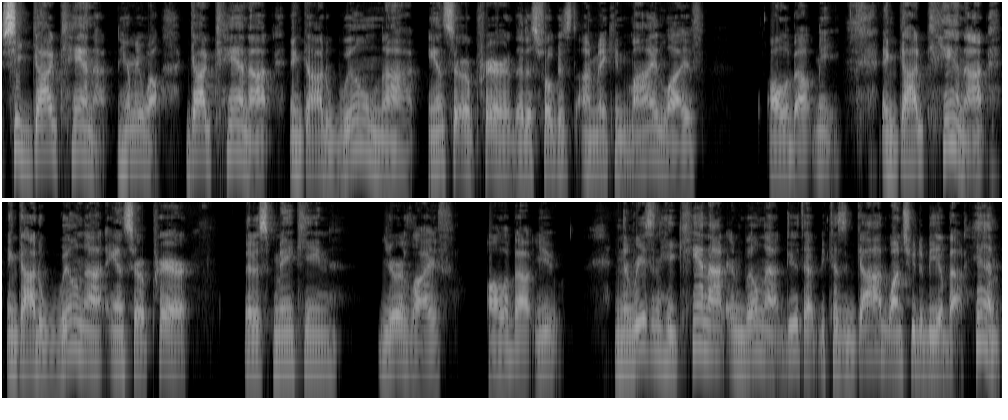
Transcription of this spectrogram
See, God cannot, hear me well, God cannot and God will not answer a prayer that is focused on making my life all about me. And God cannot and God will not answer a prayer that is making your life all about you. And the reason He cannot and will not do that because God wants you to be about Him,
